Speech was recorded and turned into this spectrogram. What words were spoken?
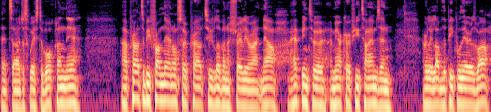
that's uh, just west of Auckland there. Uh, proud to be from there and also proud to live in Australia right now. I have been to America a few times and I really love the people there as well.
